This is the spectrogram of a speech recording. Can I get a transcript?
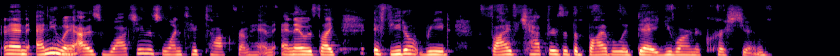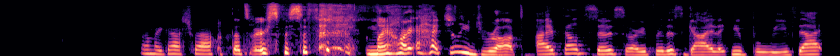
and anyway, Mhm. I was watching this one TikTok from him, and it was like, if you don't read five chapters of the Bible a day, you aren't a Christian. Oh my gosh, wow. That's very specific. My heart actually dropped. I felt so sorry for this guy that he believed that.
